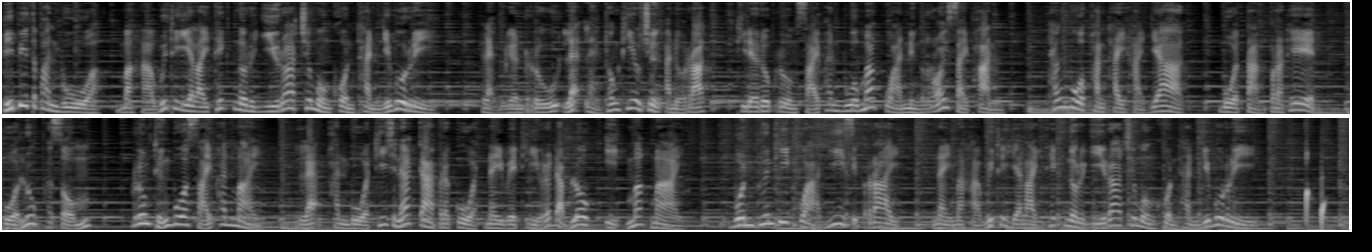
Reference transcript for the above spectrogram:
พิพิธภัณฑ์บัว มหาวิทยาลัยเทคโนโลยีราชมงคลธัญบุรี แหล่งเรียนรู้และแหล่งท่องเที่ยวเชิงอนุรักษ์ ที่ได้รวบรวมสายพันธุ์บัวมากกว่า 100 สายพันธุ์ ทั้งบัวพันธุ์ไทยหายาก บัวต่างประเทศ บัวลูกผสม รวมถึงบัวสายพันธุ์ใหม่ และพันธุ์บัวที่ชนะการประกวดในเวทีระดับโลกอีกมากมาย บนพื้นที่กว่า 20 ไร่ในมหาวิทยาลัยเทคโนโลยีราชมงคลธัญบุรี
